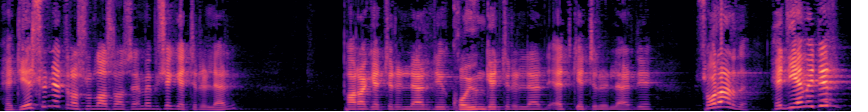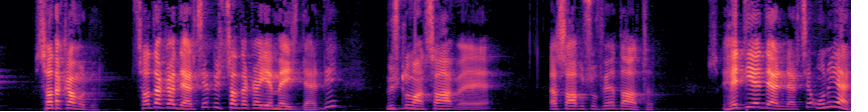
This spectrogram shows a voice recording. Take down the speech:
Hediye sünnet Resulullah sallallahu aleyhi ve sellem'e bir şey getirirlerdi. Para getirirlerdi, koyun getirirlerdi, et getirirlerdi. Sorardı. Hediye midir? Sadaka mıdır? Sadaka derse biz sadaka yemeyiz derdi. Müslüman sahabeye, ashab-ı sufeye dağıtır. Hediye derlerse onu yer.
